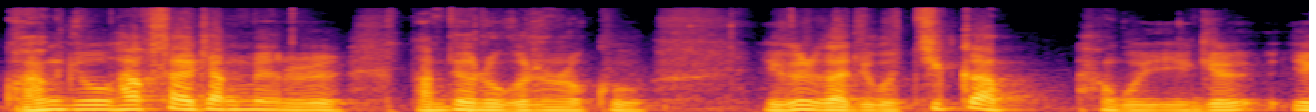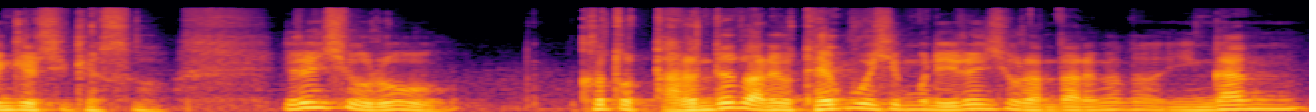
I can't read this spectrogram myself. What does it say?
광주 학살 장면을 만평으로 그려놓고 이걸 가지고 집값하고 연결, 연결시켰어. 이런 식으로 그것도 다른 데도 아니고 대구 신문이 이런 식으로 한다는 건 인간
